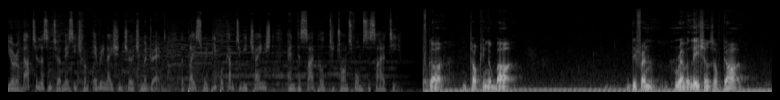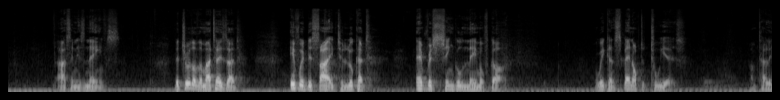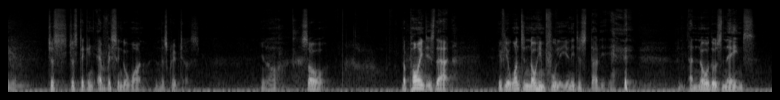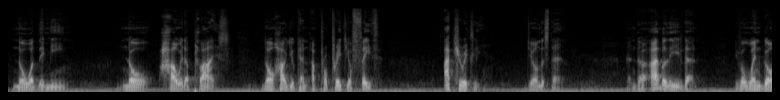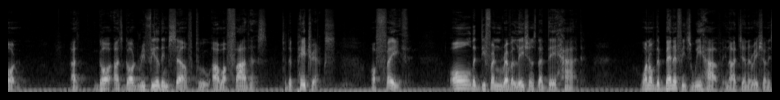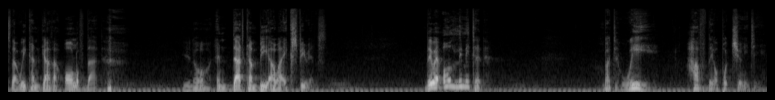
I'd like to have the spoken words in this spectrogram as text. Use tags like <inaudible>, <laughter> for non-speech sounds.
You're about to listen to a message from Every Nation Church Midrand, the place where people come to be changed and discipled to transform society. God, talking about different revelations of God, as in His names. The truth of the matter is that if we decide to look at every single name of God, we can spend up to two years. I'm telling you. Just just taking every single one in the scriptures. You know. So the point is that if you want to know him fully, you need to study <laughs> and know those names, know what they mean, know how it applies, know how you can appropriate your faith accurately. Do you understand? And uh, I believe that even when God as, God, as God revealed Himself to our fathers, to the patriarchs of faith, all the different revelations that they had, one of the benefits we have in our generation is that we can gather all of that. <laughs> you know, and that can be our experience. They were all limited. But we have the opportunity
